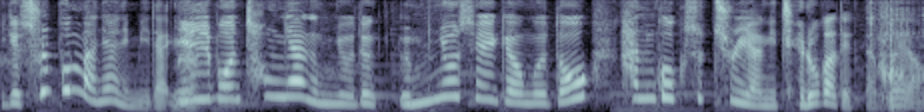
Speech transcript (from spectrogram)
이게 술뿐만이 아닙니다. 네. 일본 청량 음료 등 음료수의 경우도 한국 수출량이 제로가 됐다고 해요.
